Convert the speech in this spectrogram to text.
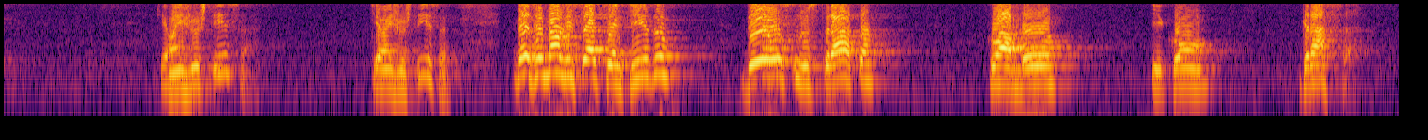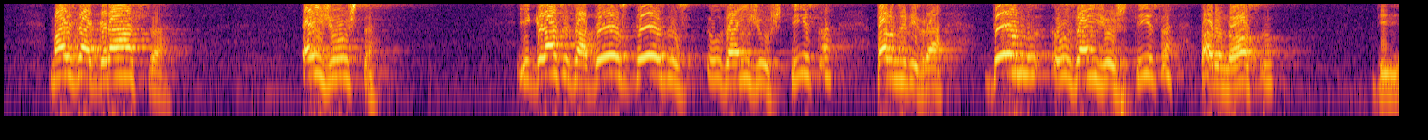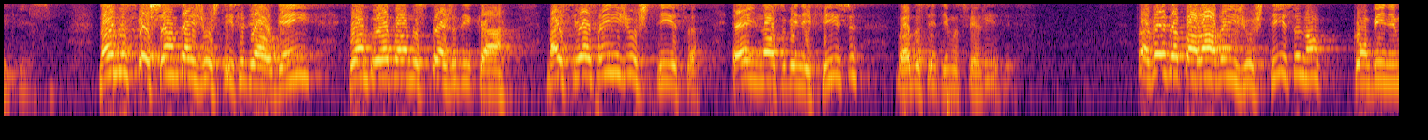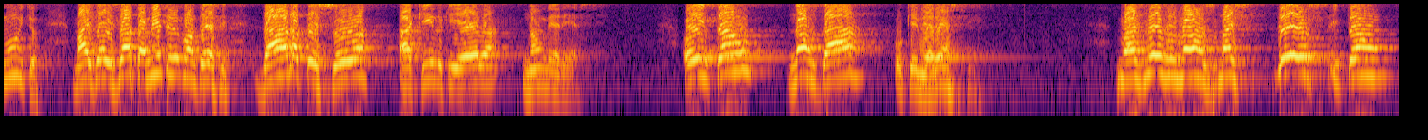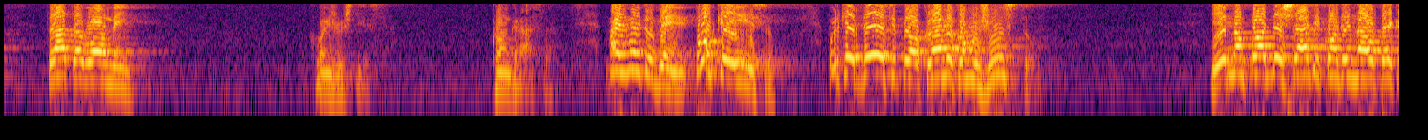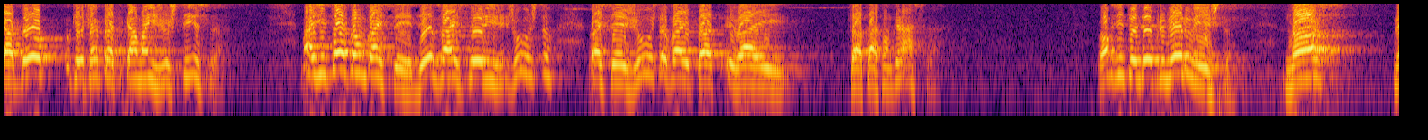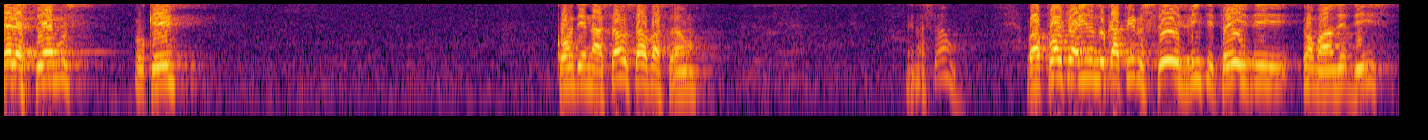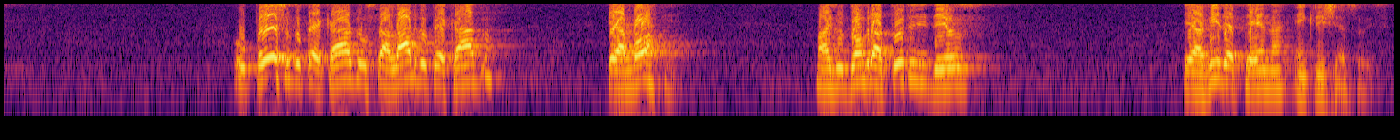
Que é uma injustiça que é uma injustiça. Meus irmãos, em certo sentido, Deus nos trata com amor e com graça. Mas a graça é injusta. E graças a Deus, Deus nos usa a injustiça para nos livrar. Deus usa a injustiça para o nosso benefício. Nós nos queixamos da injustiça de alguém quando é para nos prejudicar. Mas se essa injustiça é em nosso benefício, nós nos sentimos felizes. Talvez a palavra injustiça não combine muito, mas é exatamente o que acontece: dar à pessoa aquilo que ela não merece. Ou então, não dar o que merece. Mas, meus irmãos, mas Deus, então, trata o homem com injustiça, com graça. Mas muito bem, por que isso? Porque Deus se proclama como justo. E ele não pode deixar de condenar o pecador porque ele vai praticar uma injustiça. Mas então como vai ser? Deus vai ser injusto, vai ser justo, vai, vai tratar com graça. Vamos entender primeiro isto. Nós merecemos o quê? Condenação ou salvação? Condenação. O apóstolo, ainda no capítulo 6, 23 de Romanos, ele diz: O preço do pecado, o salário do pecado é a morte, mas o dom gratuito de Deus é a vida eterna em Cristo Jesus.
